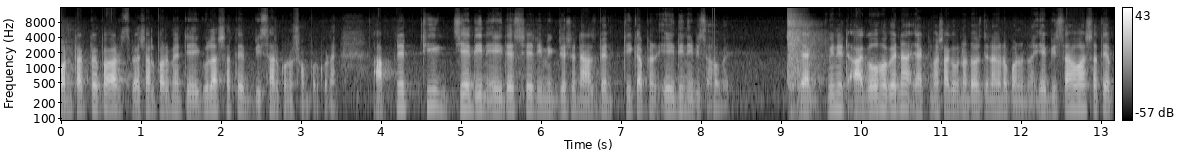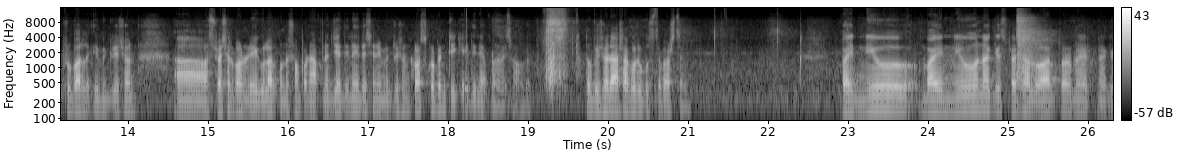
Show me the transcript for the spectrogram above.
contract paper special permit এইগুলোর সাথে ভিসার কোনো সম্পর্ক নাই। আপনি ঠিক যে দিন এই দেশের ইমিগ্রেশনে আসবেন, ঠিক আপনার এই দিনই ভিসা হবে। এক মিনিট আগেও হবে না, এক মাস আগেও না, দশ দিন আগে না, পনেরো না। এই ভিসা হওয়ার সাথে approval immigration special permit regular কোনো সম্পর্ক আপনি যে দিনে দেশের ইমিগ্রেশন ক্রস করবেন, ঠিক এই দিনে আপনার ভিসা হবে। তো বিষয়টা আশা করি বুঝতে পারছেন। বাই নিউ বাই নিউ নাকি স্পেশাল ওয়ার্ক পারমিট নাকি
